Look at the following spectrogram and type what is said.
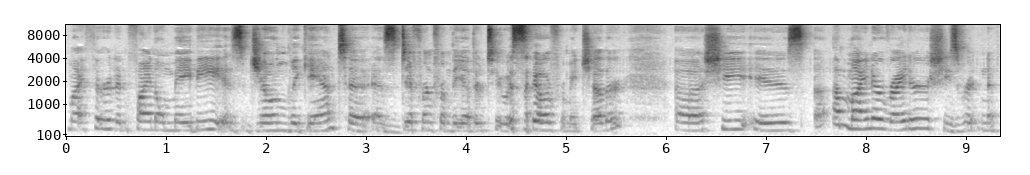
My third and final maybe is Joan Leegant, uh, as different from the other two as they are from each other. Uh, she is a minor writer. She's written a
